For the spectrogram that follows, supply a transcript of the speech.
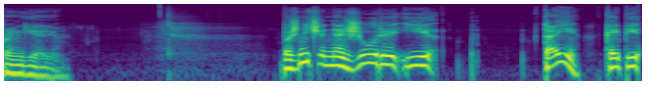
brangieji. Bažnyčia nežiūri į tai kaip į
